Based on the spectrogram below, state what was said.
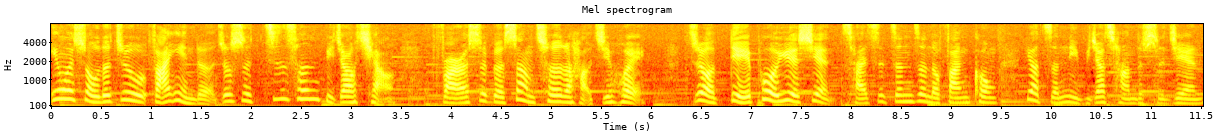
因为守得住，反映的就是支撑比较强，反而是个上车的好机会。只有跌破月线，才是真正的翻空，要整理比较长的时间。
